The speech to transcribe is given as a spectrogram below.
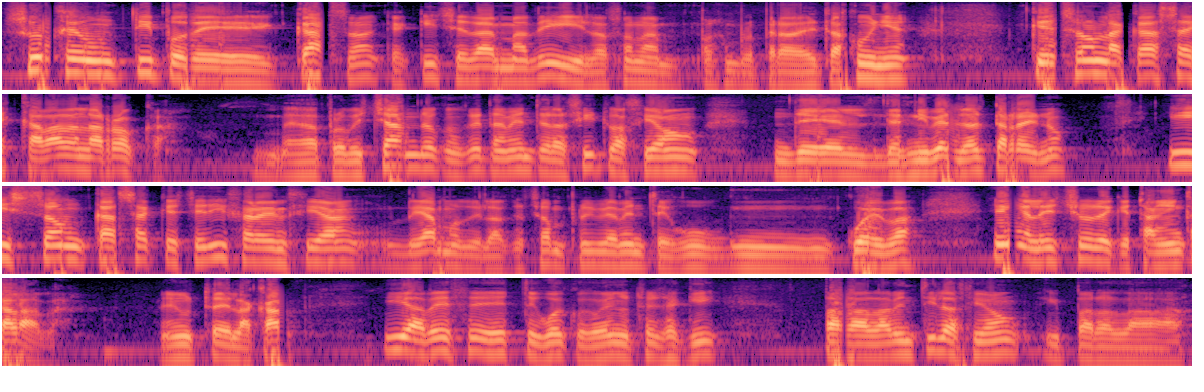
surge un tipo de casa, que aquí se da en Madrid, en la zona, por ejemplo, Perada de Tajuña, que son la casa excavada en la roca, aprovechando concretamente la situación del desnivel del terreno, y son casas que se diferencian, digamos, de las que son previamente cuevas, en el hecho de que están encaladas. Ven ustedes la cal, y a veces este hueco que ven ustedes aquí, para la ventilación y para la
